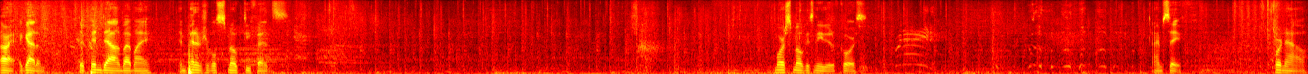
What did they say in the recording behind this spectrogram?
Alright, I got him. They're pinned down by my impenetrable smoke defense. More smoke is needed, of course. I'm safe. For now.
